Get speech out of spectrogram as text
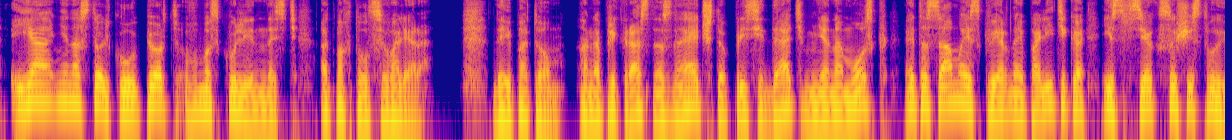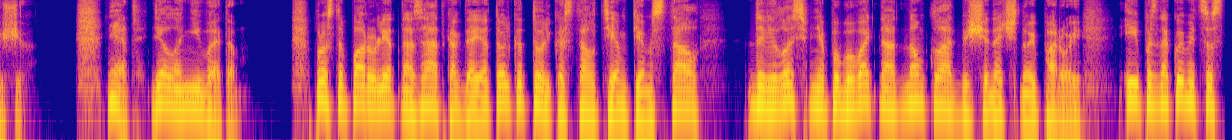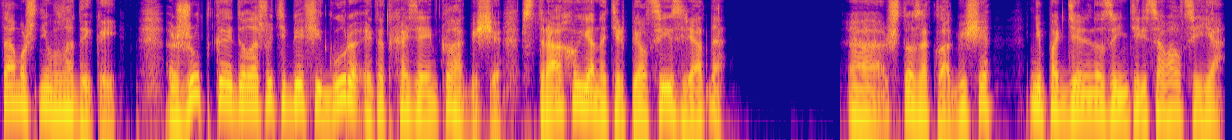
«Я не настолько уперт в маскулинность», — отмахнулся Валера. Да и потом, она прекрасно знает, что приседать мне на мозг — это самая скверная политика из всех существующих. Нет, дело не в этом. Просто пару лет назад, когда я только-только стал тем, кем стал, довелось мне побывать на одном кладбище ночной порой и познакомиться с тамошним владыкой. Жуткая, доложу тебе, фигура этот хозяин кладбища. Страху я натерпелся изрядно. «А что за кладбище?» Неподдельно заинтересовался я.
